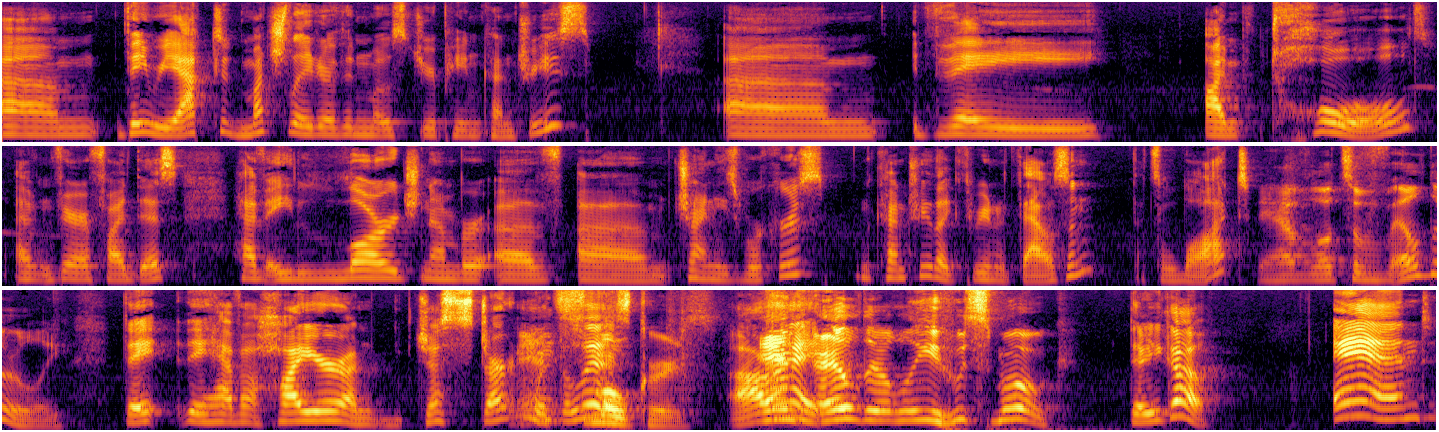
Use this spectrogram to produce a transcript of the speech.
Um, they reacted much later than most European countries. Um, they, I'm told, I haven't verified this, have a large number of um, Chinese workers in the country, like 300,000. That's a lot. They have lots of elderly They they have a higher. I'm just starting and with the list. smokers. All and right. elderly who smoke. There you go. And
